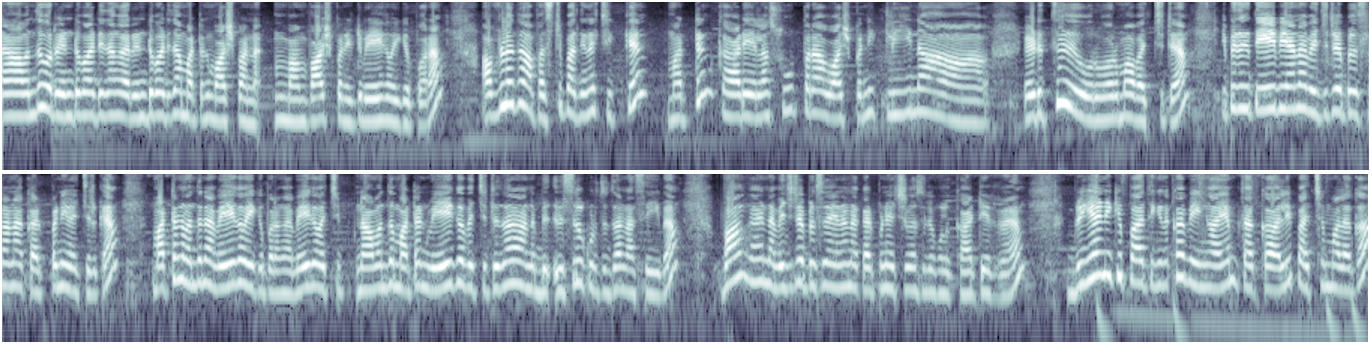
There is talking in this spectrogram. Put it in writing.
நான் வந்து ஒரு ரெண்டு வாட்டி தாங்க ரெண்டு வாட்டி தான் மட்டன் வாஷ் பண்ணேன் வாஷ் பண்ணிவிட்டு வேக வைக்க போகிறேன் அவ்வளோதான் ஃபஸ்ட்டு பார்த்தீங்கன்னா சிக்கன் மட்டன் காடையெல்லாம் சூப்பராக வாஷ் பண்ணி க்ளீனாக எடுத்து ஒரு ஓரமாக வச்சுட்டேன். இப்போ இதுக்கு தேவையான வெஜிடபிள்ஸ்லாம் நான் கட் பண்ணி வச்சுருக்கேன். மட்டன் வந்து நான் வேக வைக்க போகிறேங்க வேக வச்சு நான் வந்து மட்டன் வேக வச்சுட்டு தான் நான் விசில் கொடுத்து தான் நான் செய்வேன். வாங்க நான் வெஜிடபிள்ஸ்லாம் என்னென்ன கட் பண்ணி வச்சுருக்கேன் சொல்லி உங்களுக்கு காட்டிடுறேன். பிரியாணிக்கு பார்த்தீங்கன்னாக்கா வெங்காயம் தக்காளி பச்சை மிளகா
